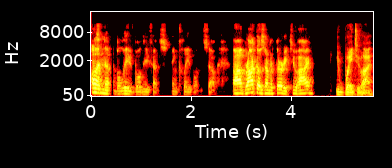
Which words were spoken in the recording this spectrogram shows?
unbelievable defense in Cleveland. So uh, Broncos number thirty, too high. Way too high.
